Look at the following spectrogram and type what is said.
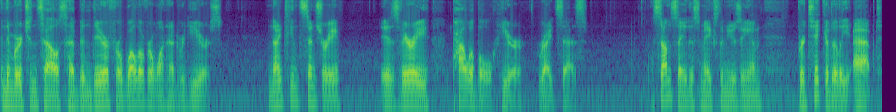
in the merchant's house have been there for well over 100 years. 19th century is very palatable here, Wright says. Some say this makes the museum particularly apt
